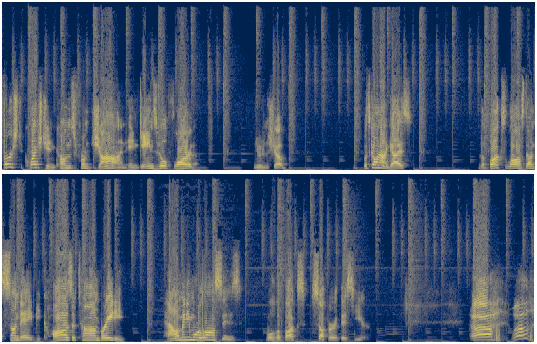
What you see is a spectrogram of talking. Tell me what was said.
First question comes from John in Gainesville, Florida. New to the show. What's going on, guys? The Bucks lost on Sunday because of Tom Brady. How many more losses will the Bucks suffer this year? Uh, well,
